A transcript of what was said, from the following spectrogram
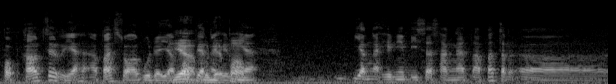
pop culture ya apa soal budaya Ya, pop yang budaya akhirnya yang akhirnya bisa sangat apa ter eh,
